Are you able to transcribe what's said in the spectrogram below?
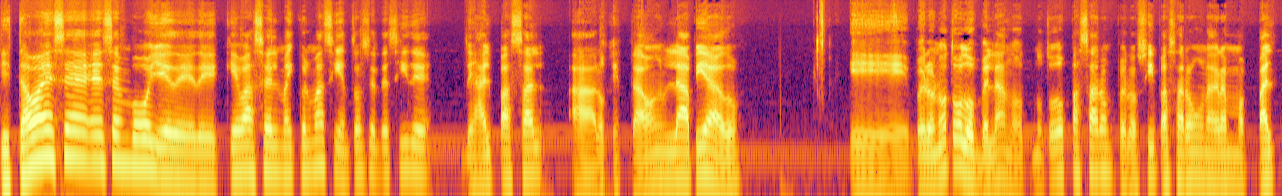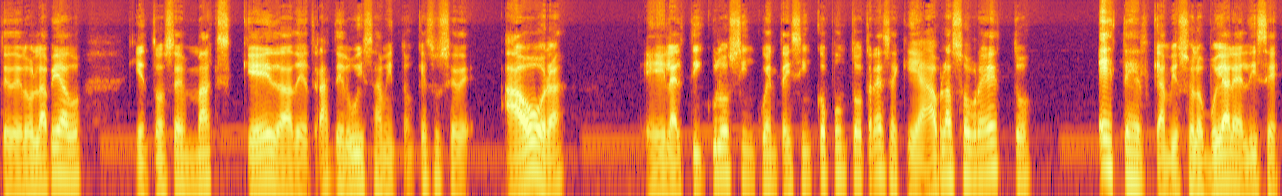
Y estaba ese, ese embolle de, de qué va a hacer Michael Massey, entonces decide dejar pasar a los que estaban lapeados. Eh, pero no todos, ¿verdad? No, todos pasaron, pero sí pasaron una gran parte de los lapeados. Y entonces Max queda detrás de Lewis Hamilton. ¿Qué sucede? Ahora, el artículo 55.13 que habla sobre esto, este es el cambio, se los voy a leer. Dice,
